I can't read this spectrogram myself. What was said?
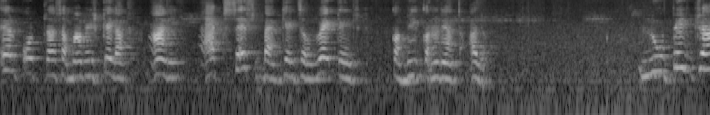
एअरपोर्टचा समावेश केला आणि ॲक्सिस बँकेचं वेटेज कमी करण्यात आलं. लुपिनच्या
